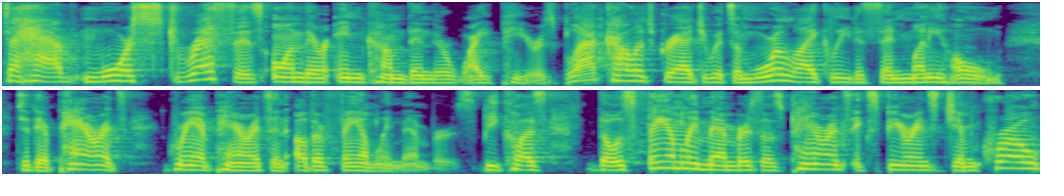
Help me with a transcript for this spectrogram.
to have more stresses on their income than their white peers. Black college graduates are more likely to send money home to their parents, grandparents, and other family members because those family members, those parents experienced Jim Crow,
